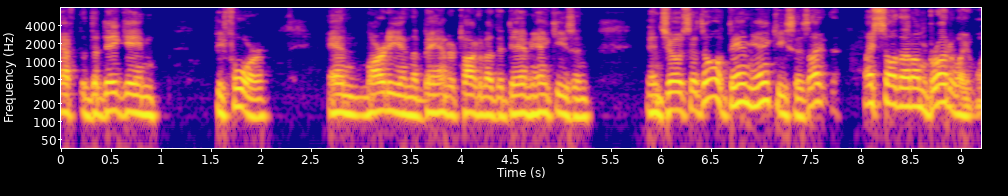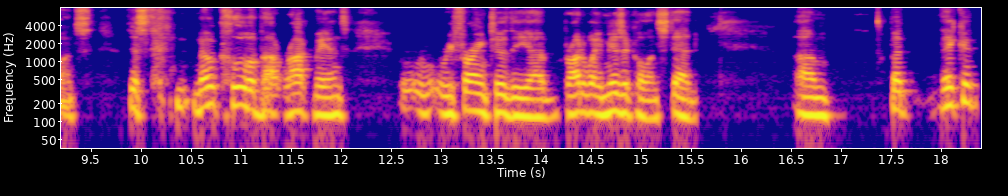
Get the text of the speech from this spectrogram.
after the day game before, and Marty and the band are talking about the damn Yankees, and and Joe says, "Oh, damn Yankees!" Says, "I I saw that on Broadway once." Just no clue about rock bands, referring to the uh, Broadway musical instead. Um, but they could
